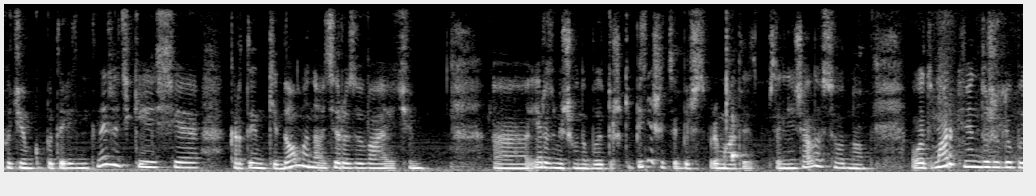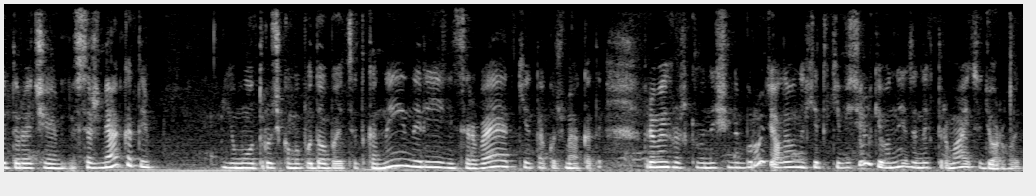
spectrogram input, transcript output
Хочу їм купити різні книжечки, ще картинки дома на оці розвиваючі. Я розумію, що воно буде трошки пізніше, це більше сприймати сильніше, але все одно. От Марк він дуже любить, до речі, все ж м'якати. Йому от ручками подобаються тканини різні, серветки, також м'якати. Прямі іграшки вони ще не беруть, але у них є такі вісюльки, вони за них тримаються, дергають.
